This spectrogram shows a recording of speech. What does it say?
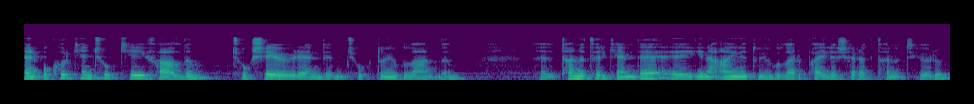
Ben okurken çok keyif aldım, çok şey öğrendim, çok duygulandım. Ee, Tanıtırken de e, yine aynı duyguları paylaşarak tanıtıyorum.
